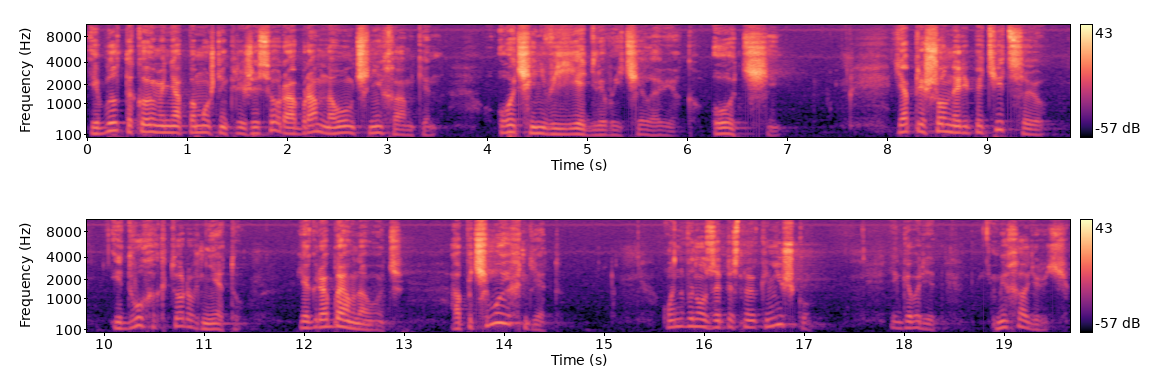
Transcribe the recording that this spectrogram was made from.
И был такой у меня помощник режиссера Абрам Наумович Нехамкин. Очень въедливый человек, очень. Я пришел на репетицию, и двух актеров нету. Я говорю, Абрам Наумович, а почему их нет? Он вынул записную книжку и говорит, Михаил Юрьевич,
